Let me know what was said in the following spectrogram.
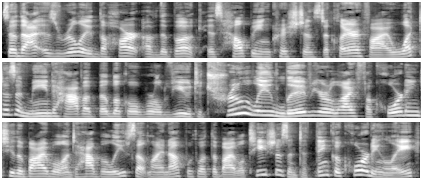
So that is really the heart of the book is helping Christians to clarify what does it mean to have a biblical worldview, to truly live your life according to the Bible and to have beliefs that line up with what the Bible teaches and to think accordingly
